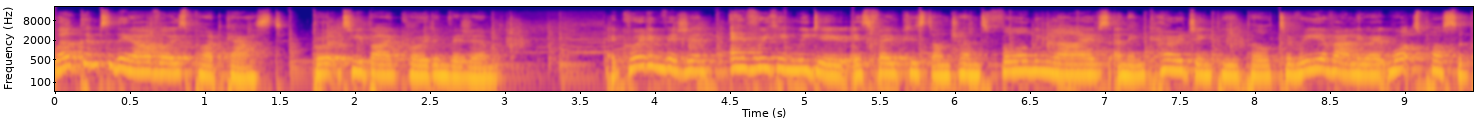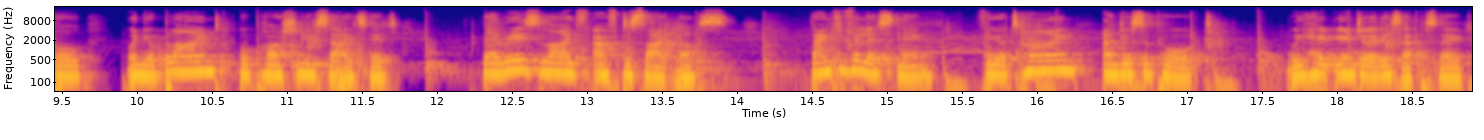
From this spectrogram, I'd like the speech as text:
Welcome to the Our Voice podcast, brought to you by Croydon Vision. At Croydon Vision, everything we do is focused on transforming lives and encouraging people to reevaluate what's possible when you're blind or partially sighted. There is life after sight loss. Thank you for listening, for your time and your support. We hope you enjoy this episode.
